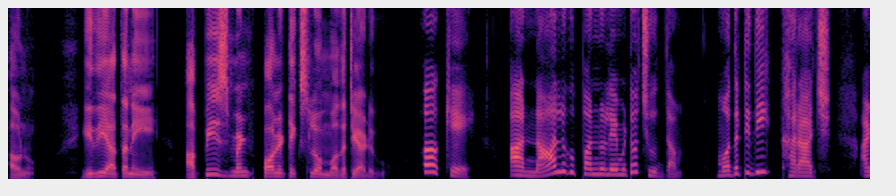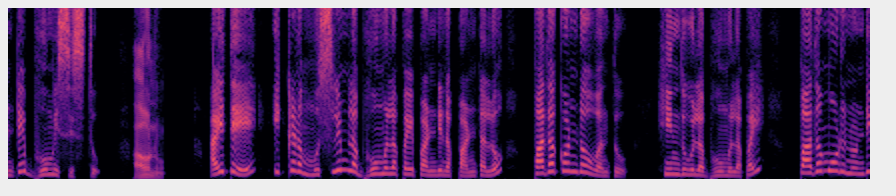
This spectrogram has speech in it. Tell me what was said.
అవును ఇది అతని అపీజ్మెంట్ పాలిటిక్స్లో మొదటి అడుగు. ఓకే ఆ నాలుగు పన్నులేమిటో చూద్దాం. మొదటిది ఖరాజ్ అంటే భూమి శిస్తు. అవును. అయితే ఇక్కడ ముస్లింల భూములపై పండిన పంటలో పదకొండో వంతు హిందువుల భూములపై పదమూడు నుండి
